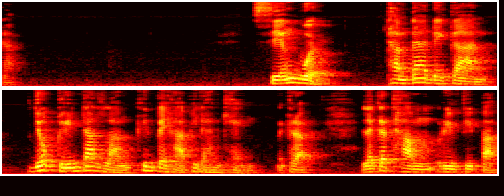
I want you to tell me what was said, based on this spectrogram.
ครับ เสียง w ทำได้โดยการยกลิ้นด้านหลังขึ้นไปหาเพดานแข็งนะครับ แล้วก็ทำริมฝีปาก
